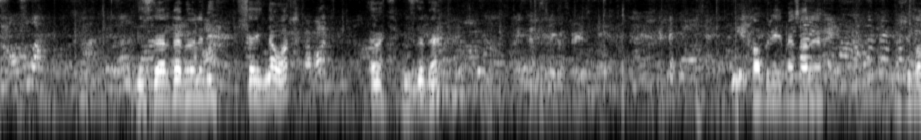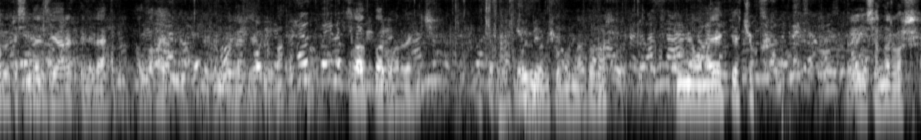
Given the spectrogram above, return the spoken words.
bizlerde böyle bir şey ne var? Evet bizde de kabri, mezarı yüzyıllar öncesinden ziyaret edilen Allah'a yakın, peygamberlerine yakın olan zatlar var ve hiç çürümemiş olanlar da var. Olmaya ihtiyaç yok. Böyle insanlar var.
